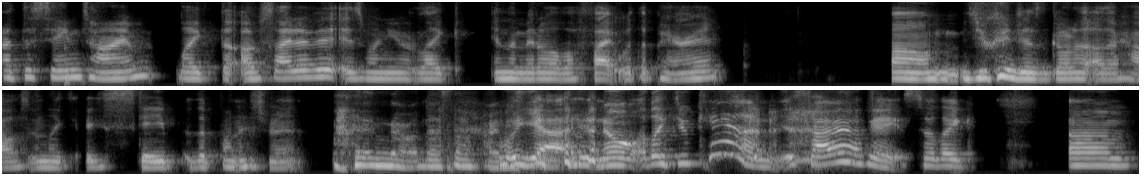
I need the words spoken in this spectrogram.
at the same time like the upside of it is when you're like in the middle of a fight with a parent um you can just go to the other house and like escape the punishment no, that's not funny. well, yeah, no, like you can. It's not- okay. So like, um,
